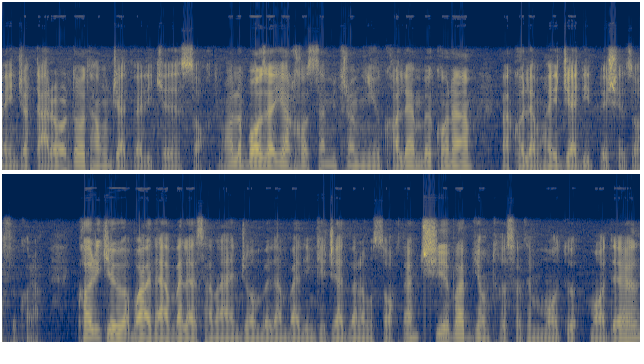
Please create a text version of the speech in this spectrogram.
و اینجا قرار داد همون جدولی که ساختم حالا باز اگر خواستم می‌تونم new column بکنم و column های جدید بهش اضافه کنم. کاری که باید اول از همه انجام بدم بعد اینکه جدولم رو ساختم چیه؟ باید بیام تو قسمت مدل.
